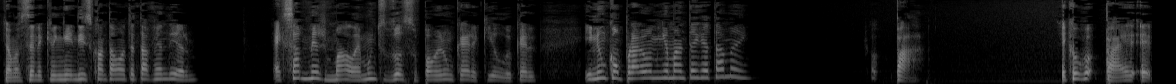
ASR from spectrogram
Que é uma cena que ninguém disse quando estavam a tentar vender-me. É que sabe mesmo mal, é muito doce o pão, eu não quero aquilo, eu quero. E não compraram a minha manteiga também. Pá. É que eu. Pá, é, é,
